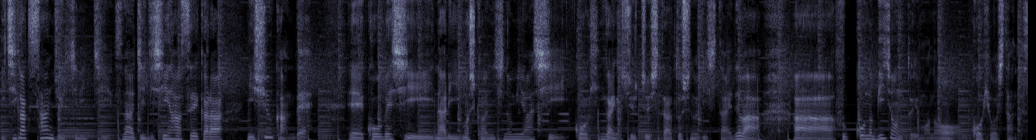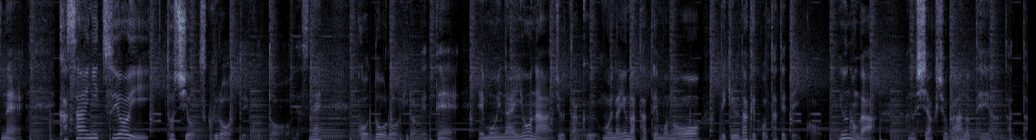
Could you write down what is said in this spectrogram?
1月31日すなわち地震発生から2週間で、えー、神戸市なりもしくは西宮市こう被害が集中した都市の自治体ではあ復興のビジョンというものを公表したんですね。火災に強い都市を作ろうということですね。こう道路を広げて燃えないような住宅燃えないような建物をできるだけこう建てていこう。というのがあの市役所側の提案だった。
